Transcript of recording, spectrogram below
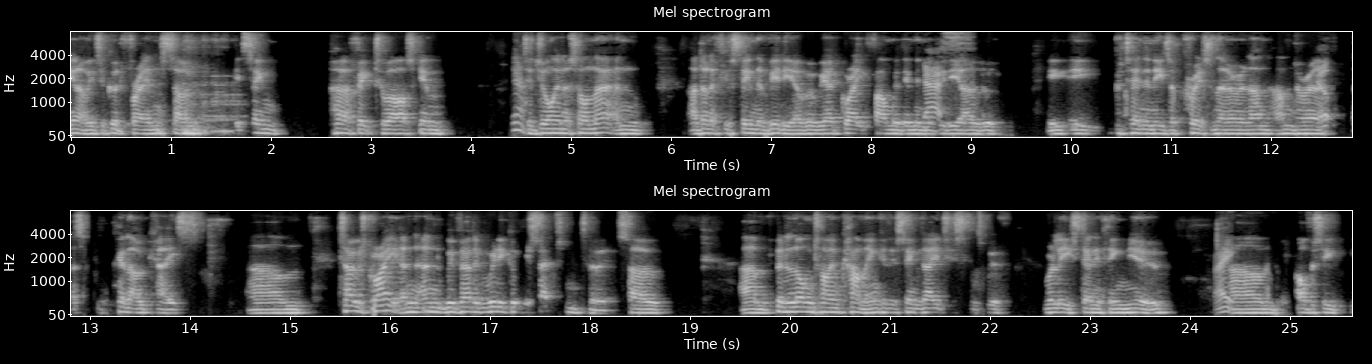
you know, he's a good friend, so it seemed perfect to ask him Yeah. to join us on that. And I don't know if you've seen the video, but we had great fun with him in Yes. the video. He, he pretending he's a prisoner and un, under a, Yep. a pillowcase. Um, so it was great, and, and we've had a really good reception to it. So um, it's been a long time coming because it seems ages since we've released anything new. Right. Um, obviously,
